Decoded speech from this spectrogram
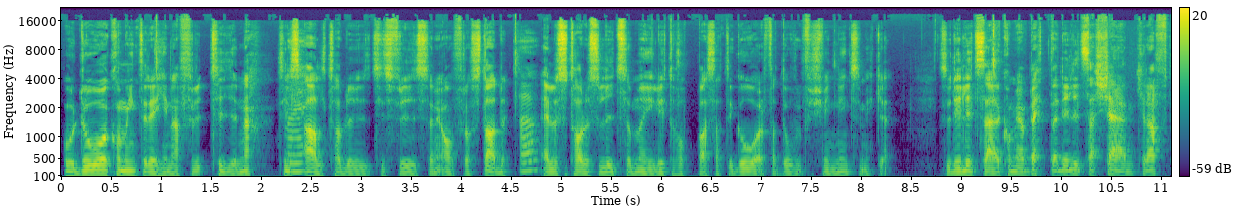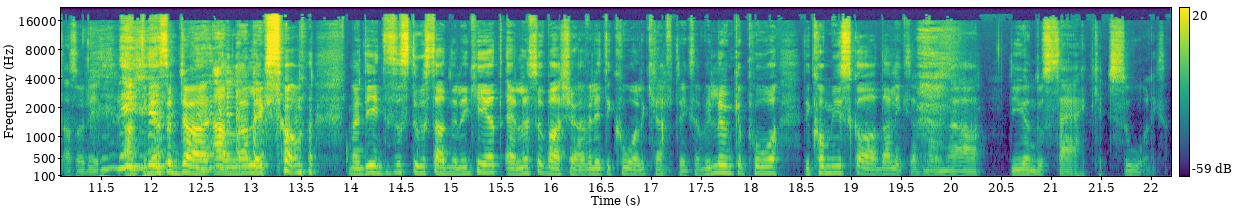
Och då kommer inte det hinna tina Tills Nej. allt har blivit, tills frysen är avfrostad Ja. Eller så tar du så lite som möjligt och hoppas att det går För att då försvinner inte så mycket Så det är lite så här, kommer jag betta, det är lite så här kärnkraft Alltså det, antingen så dör alla liksom Men det är inte så stor sannolikhet Eller så bara kör vi lite kolkraft liksom Vi lunkar på, det kommer ju skada liksom Men ja, det är ju ändå säkert så liksom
